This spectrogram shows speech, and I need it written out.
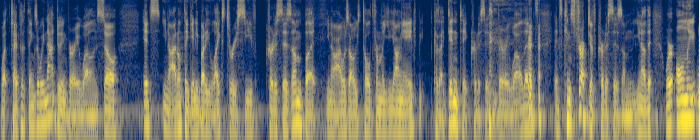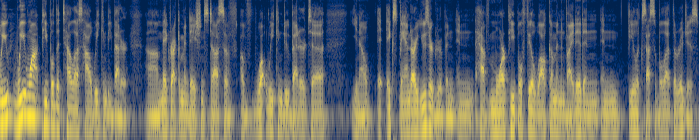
What types of things are we not doing very well? And so it's you know I don't think anybody likes to receive criticism, but you know I was always told from a young age because I didn't take criticism very well that it's it's constructive criticism. You know that we're only we we want people to tell us how we can be better, um, make recommendations to us of of what we can do better to you know expand our user group and, and have more people feel welcome and invited and, and feel accessible at the ridges.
